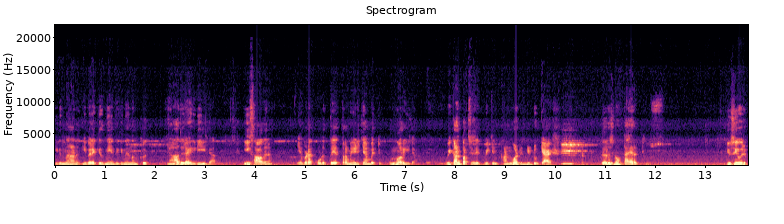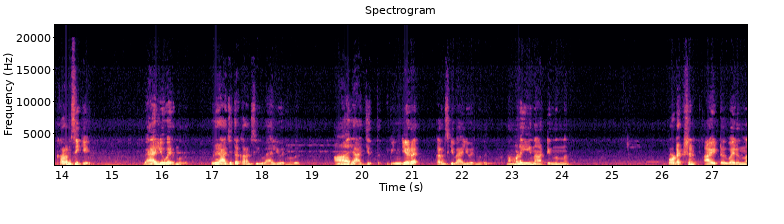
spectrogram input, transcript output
ഇരുന്നാണ് ഇവരൊക്കെ ഇത് നിയന്ത്രിക്കുന്നത് നമുക്ക് യാതൊരു ഐഡിയ ഇല്ല. ഈ സാധനം എവിടെ കൊടുത്ത് എത്ര മേടിക്കാൻ പറ്റും ഒന്നും അറിയില്ല. We can purchase it we can convert it into cash there is no direct use you see ഒരു കറൻസിക്ക് വാല്യൂ വരുന്നത് ഒരു രാജ്യത്തെ കറൻസിക്ക് വാല്യൂ വരുന്നത് ആ രാജ്യത്ത് ഇപ്പം ഇന്ത്യയുടെ കറൻസിക്ക് വാല്യൂ വരുന്നത് നമ്മുടെ ഈ നാട്ടിൽ നിന്ന് പ്രൊഡക്ഷൻ ആയിട്ട് വരുന്ന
